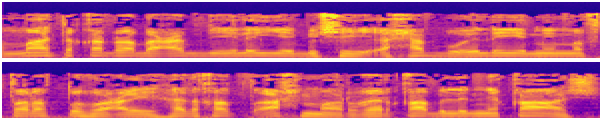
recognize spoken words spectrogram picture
ما تقرب عبدي إلي بشيء أحب إلي مما افترضته عليه. هذا خط أحمر غير قابل للنقاش.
